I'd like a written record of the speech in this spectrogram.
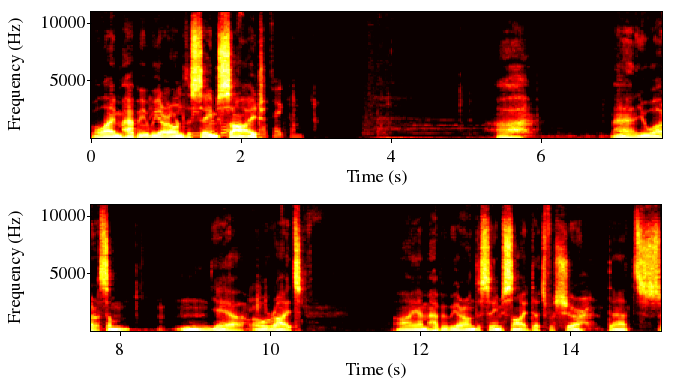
Well, I'm happy we are on the same side. Them. Man, you are some... Mm, yeah, alright. I am happy we are on the same side, that's for sure. That's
